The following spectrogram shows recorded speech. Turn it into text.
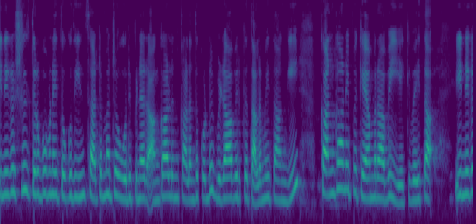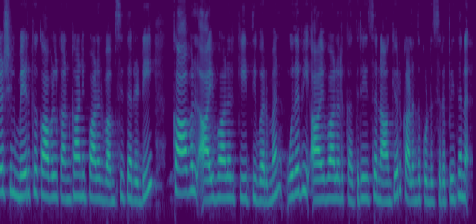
இந்நிகழ்ச்சியில் திருபுவனை தொகுதியின் சட்டமன்ற உறுப்பினர் அங்காளன் கலந்து கொண்டு விழாவிற்கு தலைமை தாங்கி கண்காணிப்பு கேமராவை இயக்கி வைத்தார். இந்நிகழ்ச்சியில் மேற்கு காவல் கண்காணிப்பாளர் வம்சித ரெட்டி காவல் ஆய்வாளர் கீர்த்திவர்மன் உதவி ஆய்வாளர் கதிரேசன் ஆகியோர் கலந்து கொண்டு சிறப்பித்தனர்.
